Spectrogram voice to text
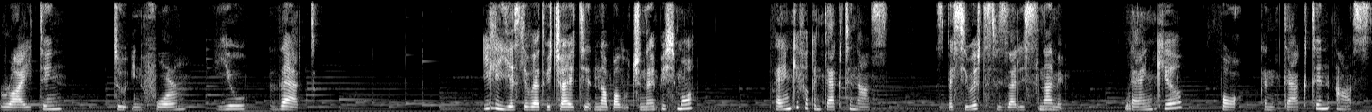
writing to inform you that. Или если вы отвечаете на полученное письмо, Thank you for contacting us. Спасибо, что связались с нами. Thank you for contacting us.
